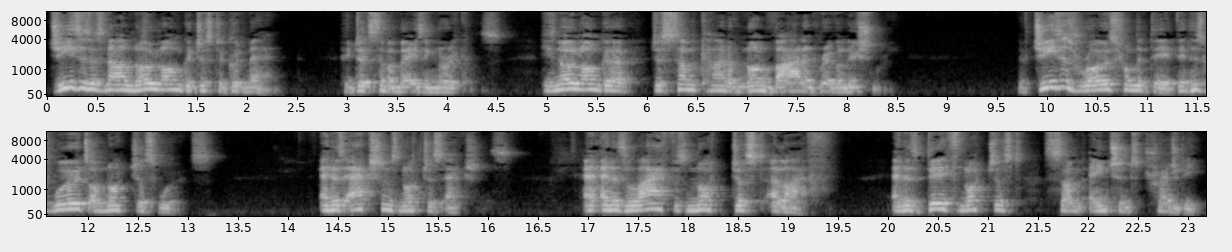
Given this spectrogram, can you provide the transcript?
Jesus is now no longer just a good man who did some amazing miracles. He's no longer just some kind of non-violent revolutionary. If Jesus rose from the dead, then his words are not just words. And his actions not just actions. And, and his life is not just a life. And his death not just some ancient tragedy.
